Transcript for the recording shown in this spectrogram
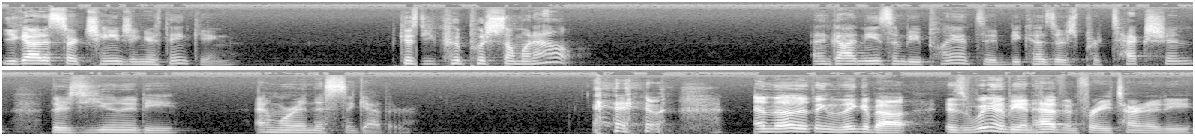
you got to start changing your thinking because you could push someone out. And God needs them to be planted because there's protection, there's unity, and we're in this together. and the other thing to think about is we're going to be in heaven for eternity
